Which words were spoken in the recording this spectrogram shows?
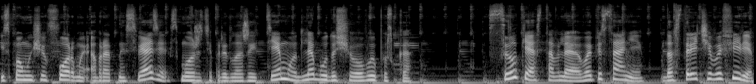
и с помощью формы обратной связи сможете предложить тему для будущего выпуска. Ссылки оставляю в описании. До встречи в эфире.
